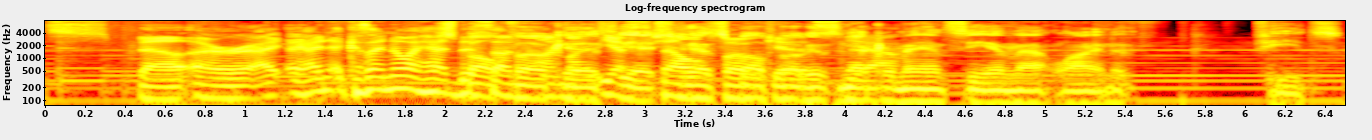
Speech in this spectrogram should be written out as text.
spell, or I, because I, know I had spell this on, on focus, my, yeah, spell she got spell focus, focus, yeah. necromancy in that line of feats.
